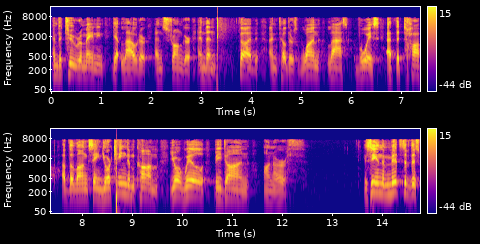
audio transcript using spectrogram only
And the two remaining get louder and stronger. And then thud until there's one last voice at the top of the lung saying, Your kingdom come, your will be done on earth. You see, in the midst of this,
